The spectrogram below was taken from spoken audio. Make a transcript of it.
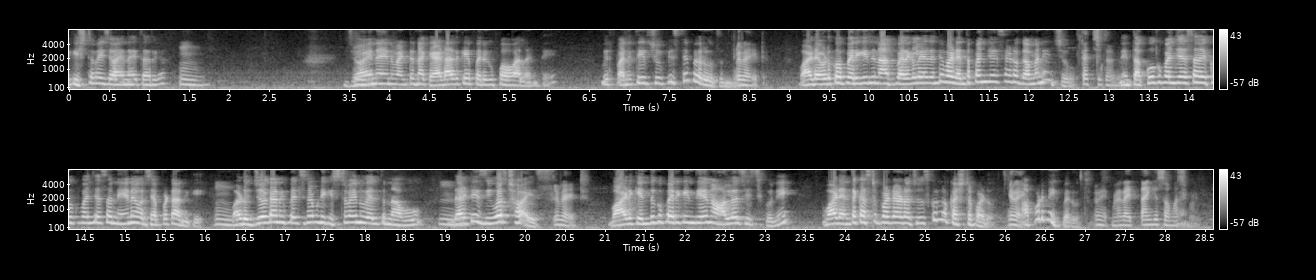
మీకు ఇష్టమై జాయిన్ అవుతారుగా? జాయిన్ అయిన వెంటనే నాకు ఏడాదికే పెరిగిపోవాలంటే మీరు పనితీరు చూపిస్తే పెరుగుతుంది. రైట్ వాడు ఎవడికో పెరిగింది నాకు పెరగలేదంటే వాడు ఎంత పని చేశాడో గమనించు. ఖచ్చితంగా. నేను తక్కువకు పని చేస్తావు ఎక్కువకు పని చేస్తావు నేనే ఎవరు చెప్పటానికి. Mm. వాడు ఉద్యోగానికి పిలిచినప్పుడు నీకు ఇష్టమైన వెళ్తున్నావు. That is your choice right వాడికి ఎందుకు పెరిగింది అని ఆలోచించుకుని వాడు ఎంత కష్టపడ్డాడో చూసుకుని నువ్వు కష్టపడు. అప్పుడు నీకు పెరుగుతుంది. Right thank you so much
